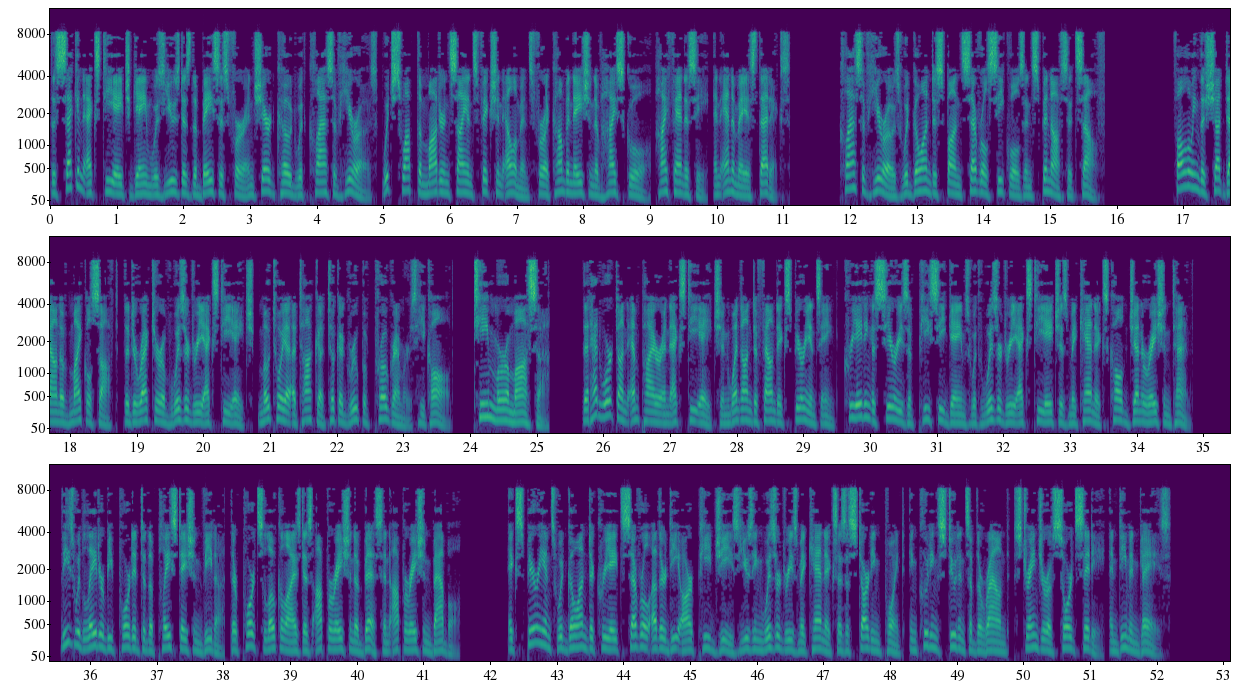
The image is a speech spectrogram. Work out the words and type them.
The second XTH game was used as the basis for and shared code with Class of Heroes, which swapped the modern science fiction elements for a combination of high school, high fantasy, and anime aesthetics. Class of Heroes would go on to spawn several sequels and spin-offs itself. Following the shutdown of Michaelsoft, the director of Wizardry XTH, Motoya Ataka took a group of programmers he called Team Muramasa that had worked on Empire and XTH and went on to found Experience Inc., creating a series of PC games with Wizardry XTH's mechanics called Generation 10th. These would later be ported to the PlayStation Vita, their ports localized as Operation Abyss and Operation Babel. Experience would go on to create several other DRPGs using Wizardry's mechanics as a starting point, including Students of the Round, Stranger of Sword City, and Demon Gaze.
